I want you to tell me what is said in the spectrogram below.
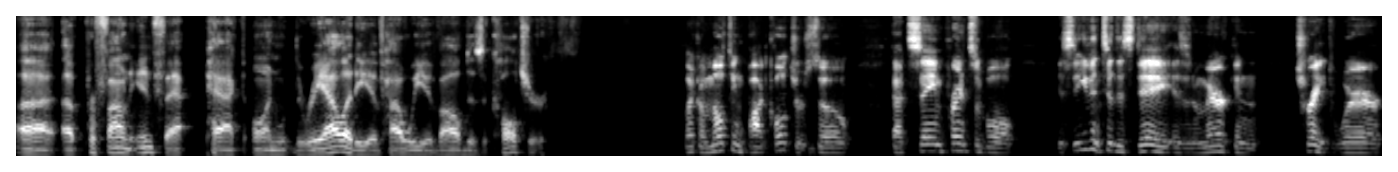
uh, a profound impact on the reality of how we evolved as a culture. Like a melting pot culture. So that same principle is even to this day is an American trait where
